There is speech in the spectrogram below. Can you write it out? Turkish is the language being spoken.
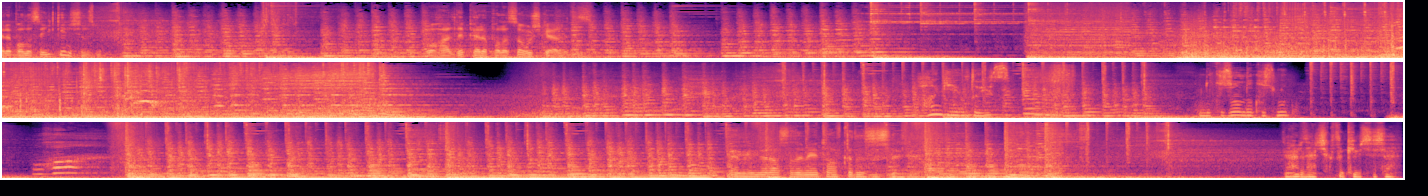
Pera Palas'a ilk gelişiniz mi? O halde Pera Palas'a hoş geldiniz. Hangi yıldayız? 1919 mu? Oha! Rastladığım en tuhaf kadınsın sen. Nereden çıktın kimsin sen?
